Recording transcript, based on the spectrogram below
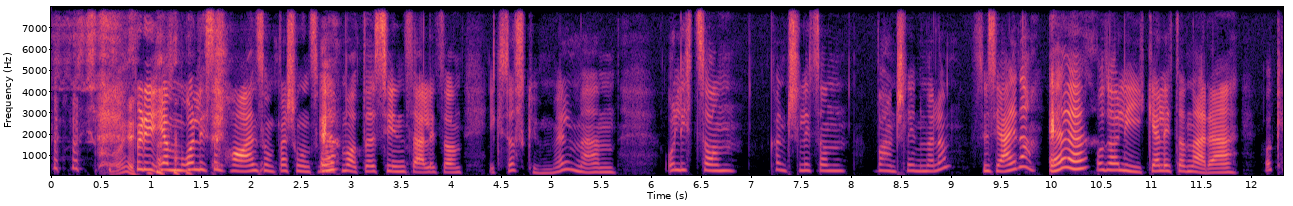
Fordi jeg må liksom ha en sånn person som jeg på en måte syns er litt sånn Ikke så skummel, men Og litt sånn Kanskje litt sånn barnslig innimellom. Syns jeg, da. Ja, ja. Og da liker jeg litt den derre OK,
